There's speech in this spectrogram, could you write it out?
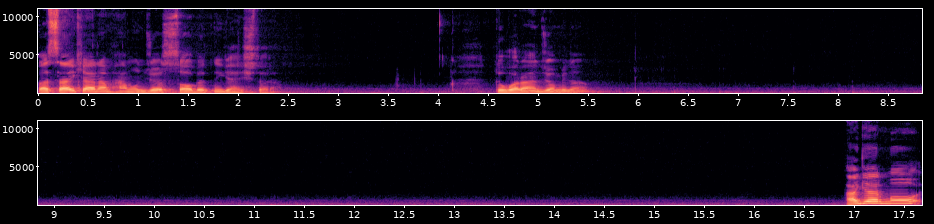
و سعی کردم همونجا ثابت نگهش دارم. دوباره انجام میدم. اگر ما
